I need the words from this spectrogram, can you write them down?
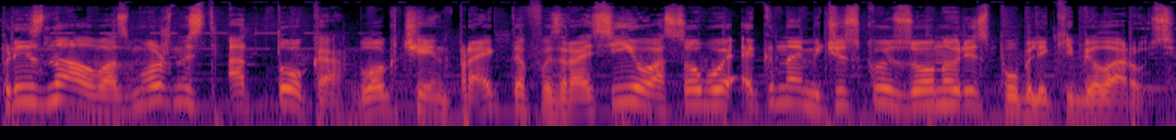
признал возможность оттока блокчейн-проектов из России в особую экономическую зону Республики Беларусь.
